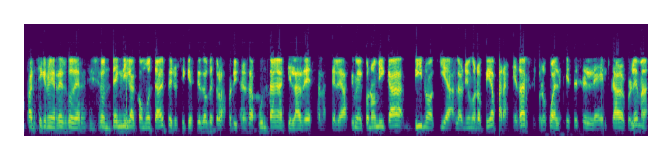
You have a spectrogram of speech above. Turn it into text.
Parece que no hay riesgo de recesión técnica como tal, pero sí que es cierto que todas las previsiones apuntan a que la desaceleración económica vino aquí a la Unión Europea para quedarse, con lo cual ese es el, claro problema.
